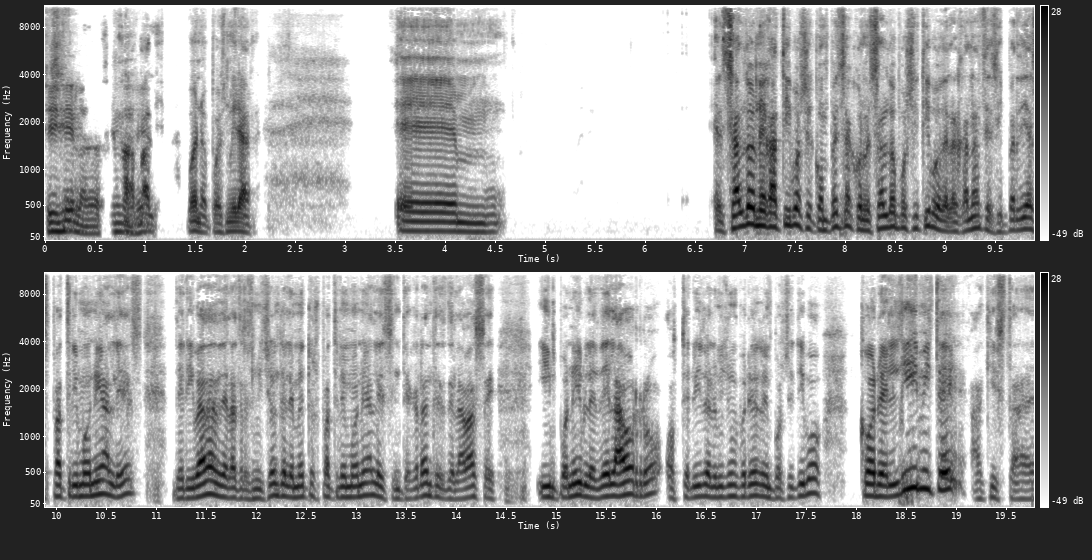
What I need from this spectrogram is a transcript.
Sí, sí, en la de Hacienda. Ah, vale. Bueno, pues mirar. Eh, el saldo negativo se compensa con el saldo positivo de las ganancias y pérdidas patrimoniales derivadas de la transmisión de elementos patrimoniales integrantes de la base imponible del ahorro obtenido en el mismo periodo impositivo con el límite, aquí está,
